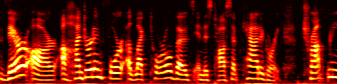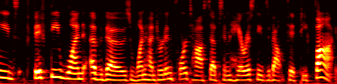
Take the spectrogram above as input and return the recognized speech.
There are 104 electoral votes in this toss up category. Trump needs 51 of those 104 toss ups, and Harris needs about 55.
